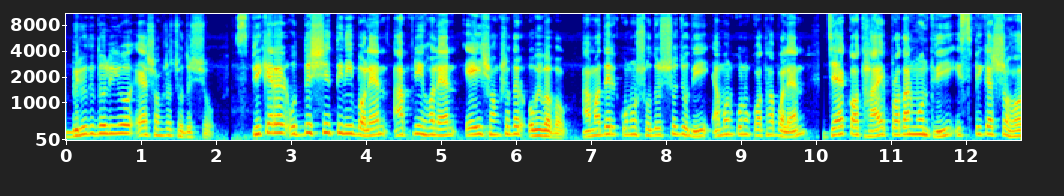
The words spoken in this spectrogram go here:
বিরোধী দলীয় এ সংসদ সদস্য। স্পিকারের উদ্দেশ্যে তিনি বলেন, আপনি হলেন এই সংসদের অভিভাবক। আমাদের কোনো সদস্য যদি এমন কোনো কথা বলেন, যে কথায় প্রধানমন্ত্রী স্পিকার সহ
